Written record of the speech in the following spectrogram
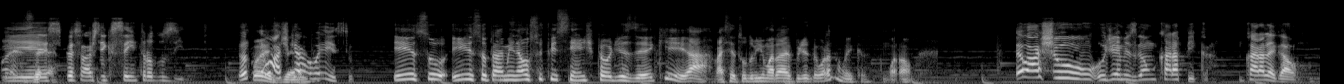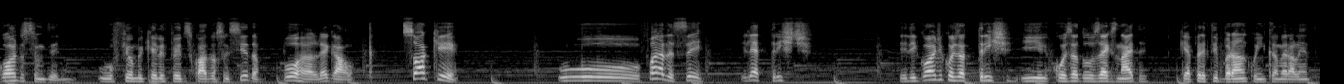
Pois e é. esse personagem tem que ser introduzido. Eu Pois não acho é. que é isso. Isso, isso pra mim não é o suficiente pra eu dizer que, ah, vai ser tudo mil maravilhas agora não, cara. Na moral. Eu acho o James Gunn um cara pica. Um cara legal. Gosto do filme dele. O filme que ele fez do Esquadrão Suicida, porra, legal. Só que o fã da DC, ele é triste. Ele gosta de coisa triste e coisa do Zack Snyder, que é preto e branco em câmera lenta.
